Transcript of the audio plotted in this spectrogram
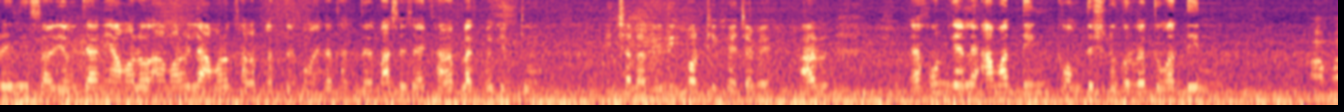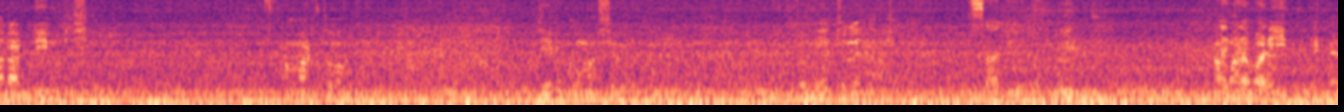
রিয়েলি সরি আমি জানি আমারও আমার হইলে আমারও খারাপ লাগতো এরকম একা থাকতে। বাসায় যায় খারাপ লাগবে কিন্তু ইনশাল্লাহ দুই দিন পর ঠিক হয়ে যাবে। আর এখন গেলে আমার দিন কমতে শুরু করবে তোমার দিন? আমার আর দিন কিসে? আমার তো যেরকম আছে ওরকম। তুমিও চলে যাচ্ছ ঈদ। আমার আবার ঈদ একা।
